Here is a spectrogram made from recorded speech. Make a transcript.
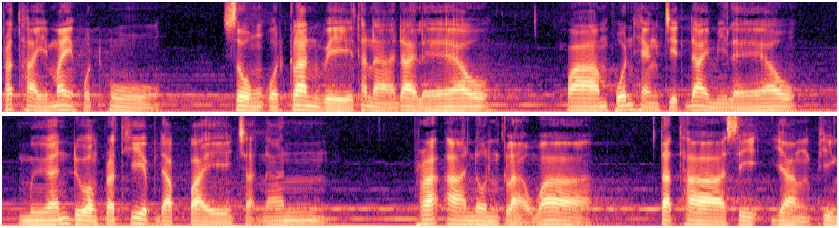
พระไทยไม่หดหู่ ทรงอดกลั้นเวทนาได้แล้ว ความพ้นแห่งจิตได้มีแล้ว เหมือนดวงประทีปดับไปฉะนั้น พระอานนท์กล่าวว่า ตถาสิยังพิง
